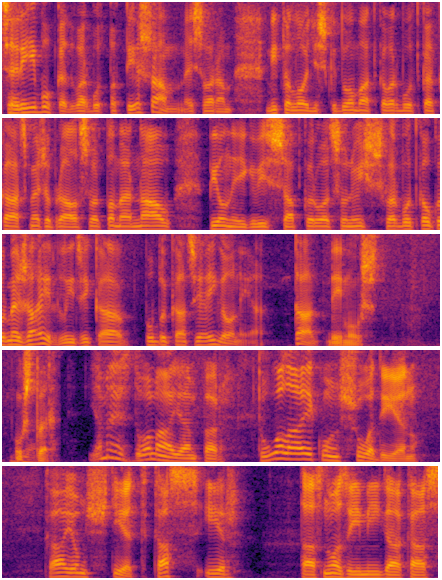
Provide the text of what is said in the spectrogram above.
cerību, ka varbūt patiešām mēs varam mitoloģiski domāt, ka varbūt ka kāds meža brālis var tomēr nav pilnīgi viss apkarots un viņš varbūt kaut kur mežā ir, līdzīgi kā publikācijā Igaunijā. Tāda bija mūsu uztvere. Ja mēs domājam par to laiku un šodienu, kā jums šķiet, kas ir tās nozīmīgākās,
